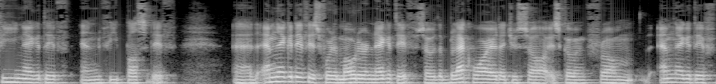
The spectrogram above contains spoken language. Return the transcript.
V negative and V positive. Uh, the M negative is for the motor negative, so the black wire that you saw is going from the M negative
